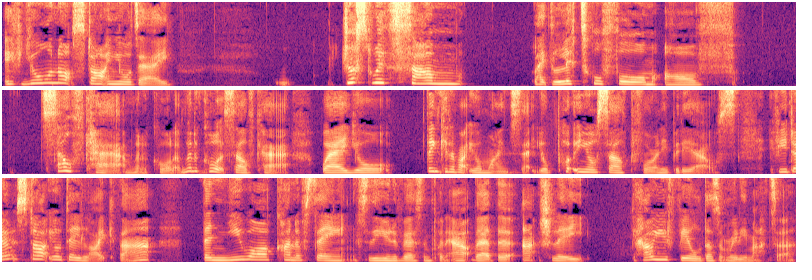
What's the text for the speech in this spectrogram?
if you're not starting your day just with some like little form of self care, I'm going to call it. I'm going to call it self care, where you're thinking about your mindset, you're putting yourself before anybody else. If you don't start your day like that, then you are kind of saying to the universe and putting it out there that actually how you feel doesn't really matter.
